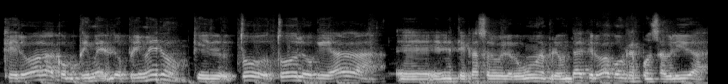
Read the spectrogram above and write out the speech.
que lo haga con primer, lo primero, que todo, todo lo que haga, eh, en este caso lo, que vos me preguntás, que lo haga con responsabilidad.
